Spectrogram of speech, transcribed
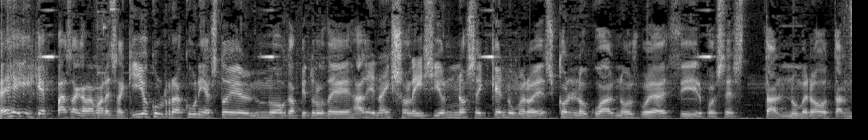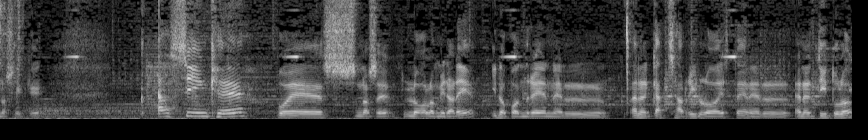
Hey, ¿qué pasa calamares? Aquí yo Raccoon y estoy en un nuevo capítulo de Alien Isolation. No sé qué número es, con lo cual no os voy a decir pues es tal número o tal no sé qué. Así que, pues, no sé, luego lo miraré y lo pondré en el, en el cacharrilo este, en el, en el título.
